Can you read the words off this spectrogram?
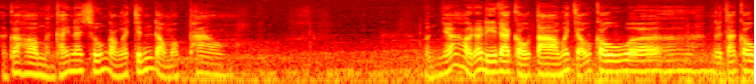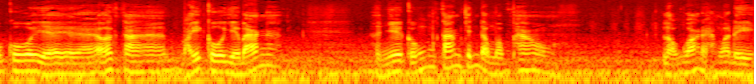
Rồi có hôm mình thấy nó xuống còn có 9 đồng một pound mình nhớ hồi đó đi ra cầu tàu mấy chỗ câu ờ, người ta câu cua về, ở ta, bảy cua về bán á. Hình như cũng tám, chín đồng một pound lộn quá rồi, không có đi.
